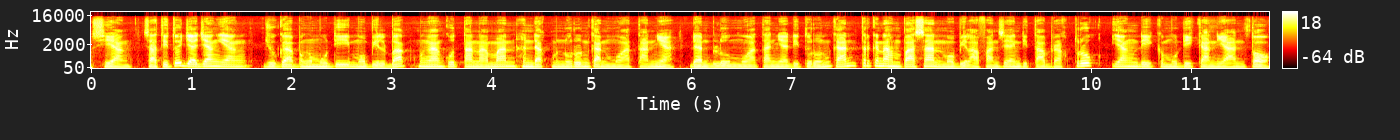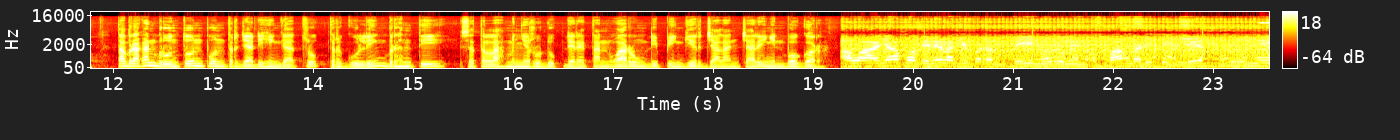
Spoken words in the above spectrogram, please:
siang. Saat itu Jajang yang juga pengemudi mobil bak mengangkut tanaman hendak menurunkan muatannya dan belum muatannya diturunkan terkena hempasan mobil Avanza yang ditabrak truk yang dikemudikan Yanto. Tabrakan beruntun pun terjadi hingga truk terguling berhenti setelah menyeruduk deretan warung di pinggir Jalan Caringin Bogor. Awalnya pos ini lagi berhenti nurunin kebang dari pinggir, ini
